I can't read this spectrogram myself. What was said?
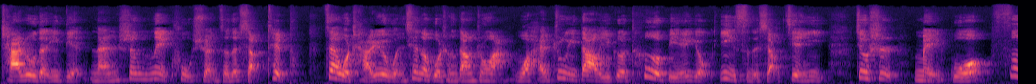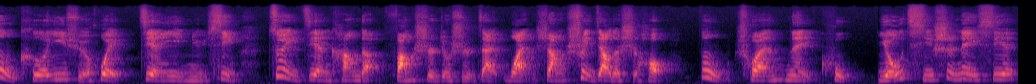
插入的一点男生内裤选择的小 tip。在我查阅文献的过程当中啊，我还注意到一个特别有意思的小建议，就是美国妇科医学会建议女性最健康的方式就是在晚上睡觉的时候不穿内裤，尤其是那些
